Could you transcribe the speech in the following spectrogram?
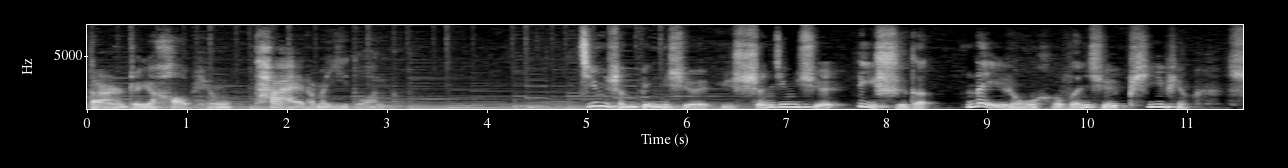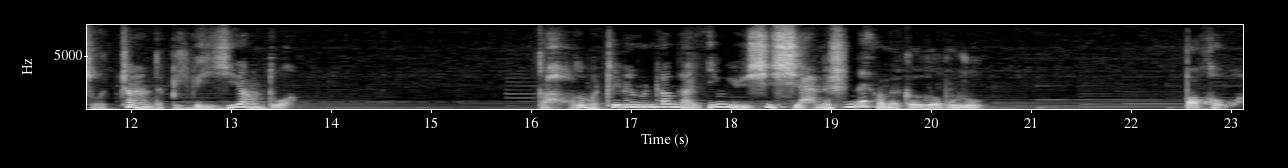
当然这些好评。太他妈异端了！精神病学与神经学历史的内容和文学批评所占的比例一样多，搞得我这篇文章在英语系显得是那样的格格不入，包括我。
